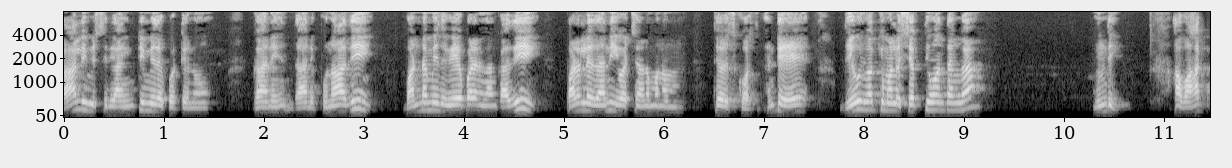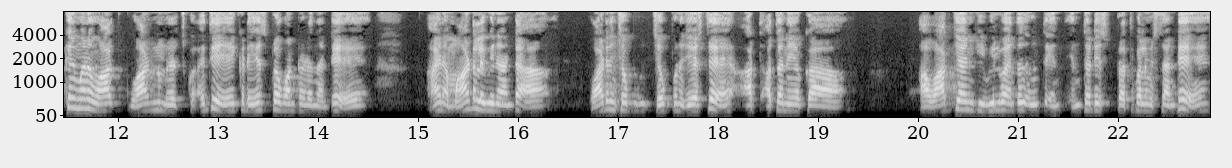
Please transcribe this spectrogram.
గాలి విసిరి ఆ ఇంటి మీద కొట్టెను. కానీ దాని పునాది బండ మీద వేయబడిన కనుక అది పడలేదని ఈ మనం తెలుసుకోవచ్చు. అంటే దేవుని వాక్యం మనలో శక్తివంతంగా ఉంది. ఆ వాక్యం మనం వా వాడడం నేర్చుకో అయితే ఇక్కడ యేసుప్రభు అంటాడు ఏంటంటే ఆయన మాటలు వినంట వాటిని చెప్పు చెప్పున చేస్తే అత- అతని యొక్క ఆ వాక్యానికి విలువ ఎంత ఎంతటి ప్రతిఫలం ఇస్తా అంటే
